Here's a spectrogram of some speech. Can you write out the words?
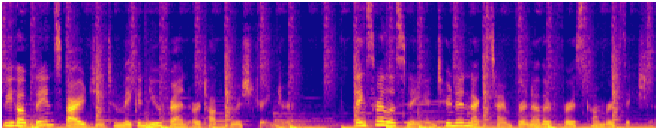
We hope they inspired you to make a new friend or talk to a stranger. Thanks for listening and tune in next time for another first conversation.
